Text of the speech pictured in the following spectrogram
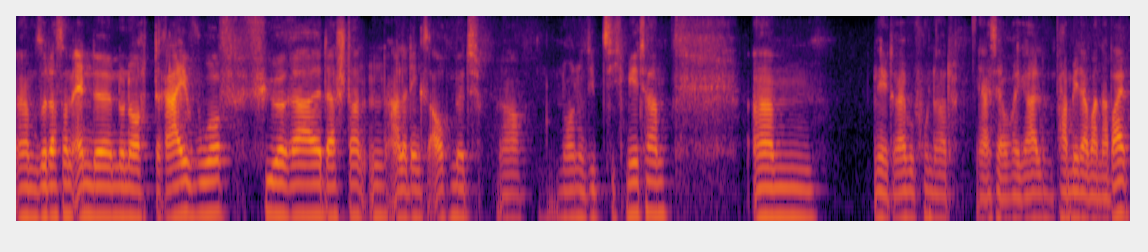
ähm, sodass am Ende nur noch drei Wurf für Rahl da standen, allerdings auch mit ja, 79 Metern. Ähm, Ne, 3 Wurf 100. Ja, ist ja auch egal. Ein paar Meter waren dabei.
